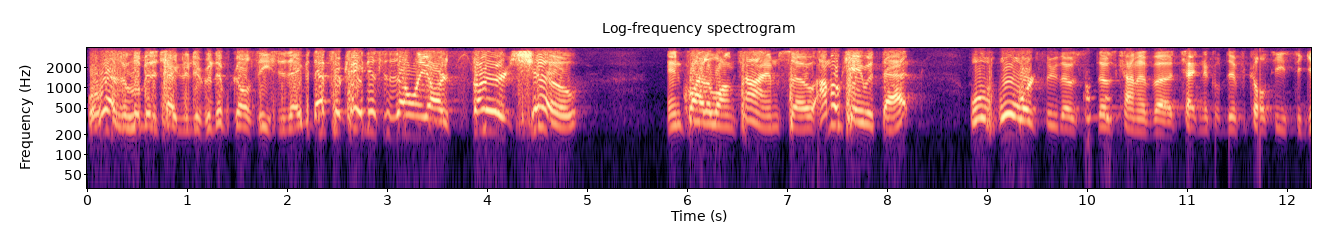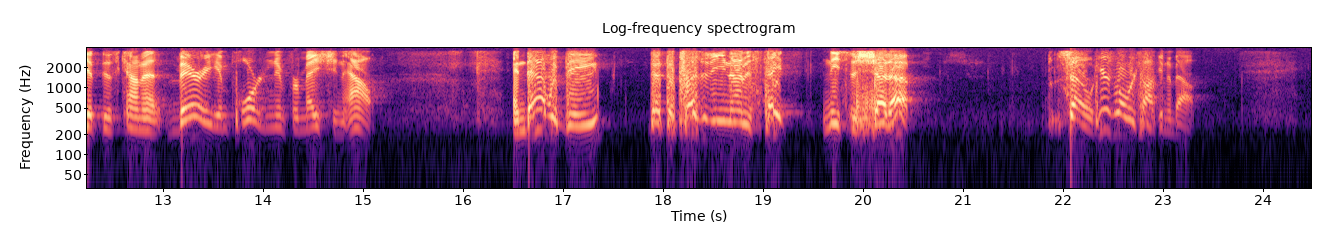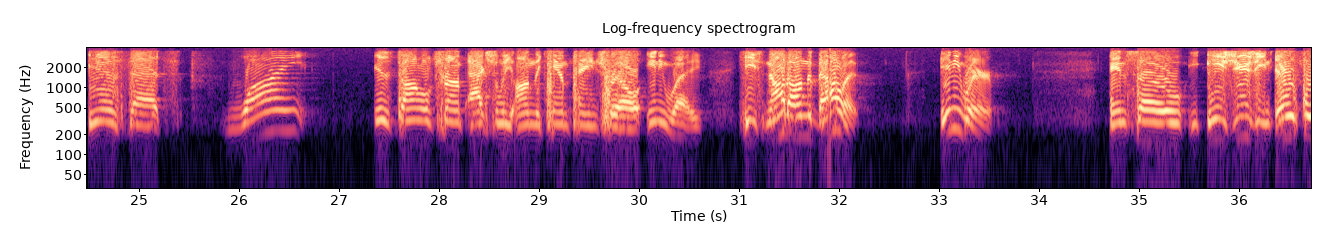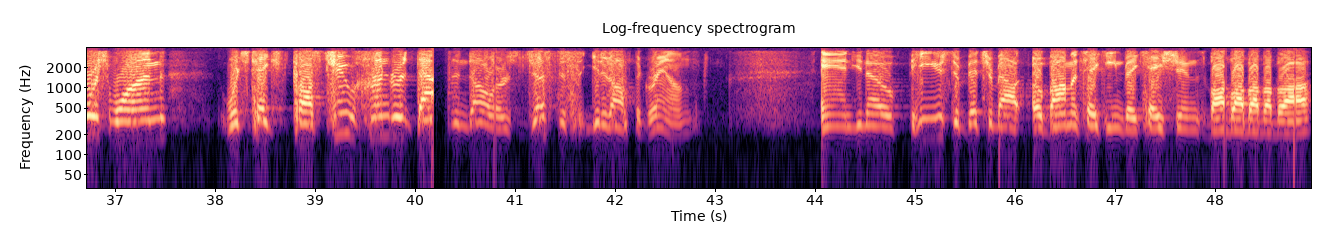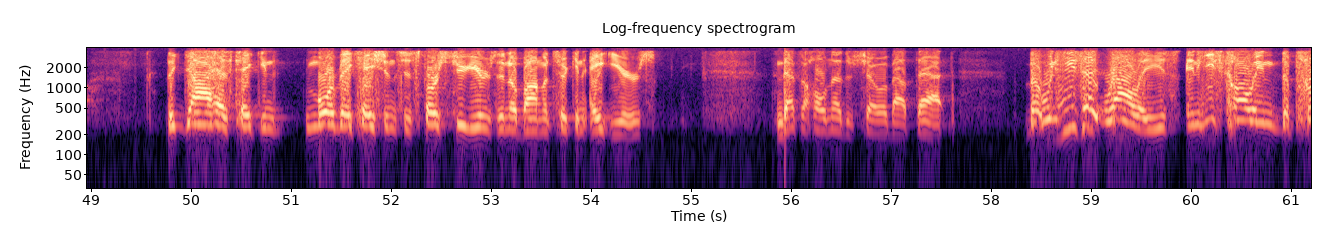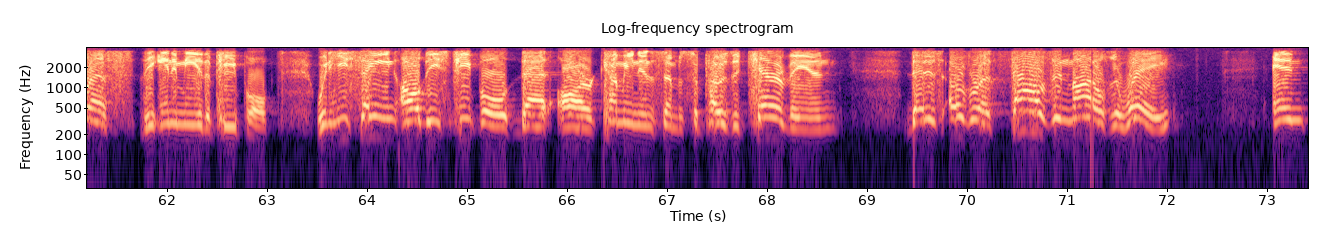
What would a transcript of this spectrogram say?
Well, we're having a little bit of technical difficulties today, but that's okay. This is only our third show in quite a long time, so I'm okay with that. We'll we'll work through those those kind of uh, technical difficulties to get this kind of very important information out, and that would be that the president of the United States needs to shut up. So here's what we're talking about: is that why is Donald Trump actually on the campaign trail anyway? He's not on the ballot anywhere. And so he's using Air Force One, which takes costs two hundred thousand dollars just to get it off the ground. And you know he used to bitch about Obama taking vacations, blah blah blah blah blah. The guy has taken more vacations his first two years than Obama took in eight years. And that's a whole nother show about that. But when he's at rallies and he's calling the press the enemy of the people, when he's saying all these people that are coming in some supposed caravan that is over a thousand miles away and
